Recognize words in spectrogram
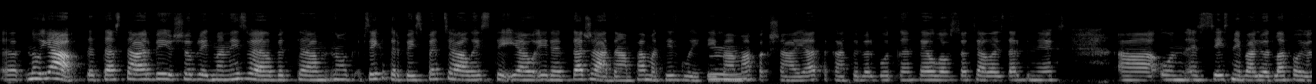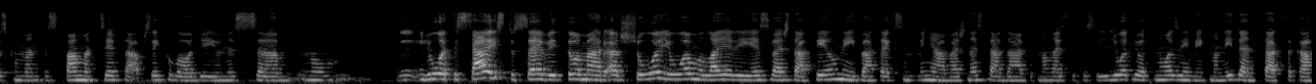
Uh, nu, jā, tas tā ir bijusi šobrīd mana izvēle, bet um, nu, psihoterapijas speciālisti jau ir ar dažādām pamat izglītībām mm. apakšā. Jā, tā kā tur var būt gan teologs, sociālais darbinieks. Uh, un es īstenībā ļoti lepojos, ka man tas pamats ir tā psiholoģija. Un es, uh, nu, ļoti saistu sevi tomēr ar šo jomu, lai arī es vairs tā pilnībā, teiksim, viņā vairs nestrādāju, bet man liekas, ka tas ir ļoti, ļoti nozīmīgi. Man identitātes tā kā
